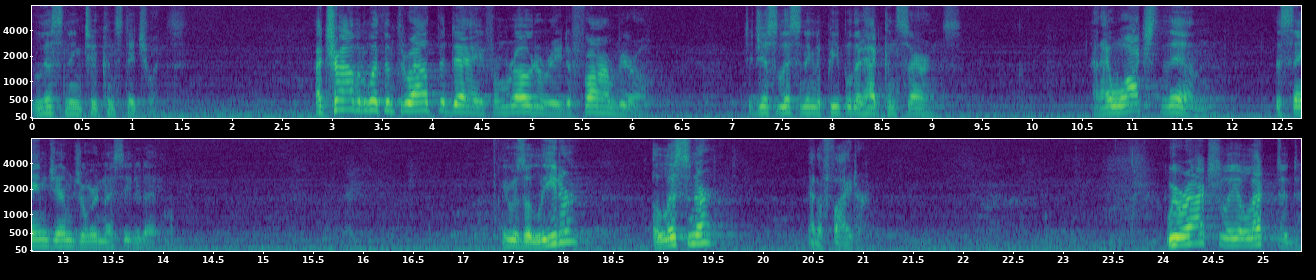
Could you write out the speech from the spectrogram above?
listening to constituents. I traveled with him throughout the day from Rotary to Farm Bureau to just listening to people that had concerns. And I watched them, the same Jim Jordan I see today. He was a leader, a listener, and a fighter. We were actually elected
